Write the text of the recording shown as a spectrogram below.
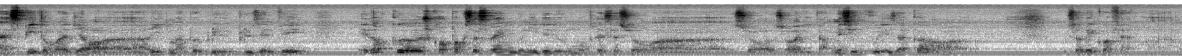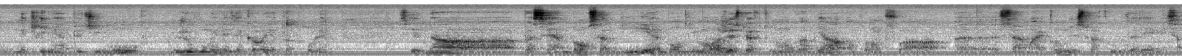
à un speed, on va dire, un rythme un peu plus, élevé. Et donc, euh, je crois pas que ce serait une bonne idée de vous montrer ça sur, euh, sur, sur la guitare. Mais si vous voulez les accords, euh, vous savez quoi faire. Euh, Vous m'écrivez un petit mot, je vous mets les accords, il n'y a pas de problème. C'est là, passez un bon samedi, un bon dimanche. J'espère que tout le monde va bien. Encore une fois, euh, salam alaikum. J'espère que vous allez aimer ça.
